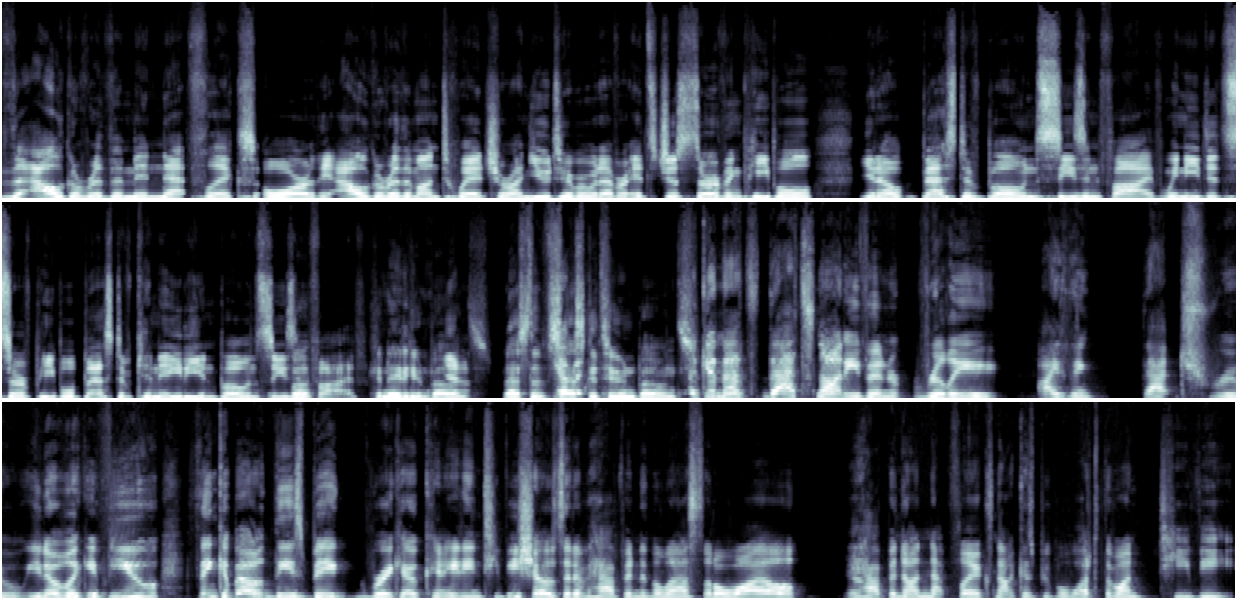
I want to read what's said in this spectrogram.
the algorithm in Netflix or the algorithm on Twitch or on YouTube or whatever, it's just serving people, you know, best of Bones season five. We need to serve people best of Canadian Bones season But- five. Canadian bones, best of Yeah, but- Saskatoon bones. again Yeah. that's that's not even really i think that true you know like if you think about these big breakout canadian tv shows that have happened in the last little while they happened on netflix not because people watch them on tv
